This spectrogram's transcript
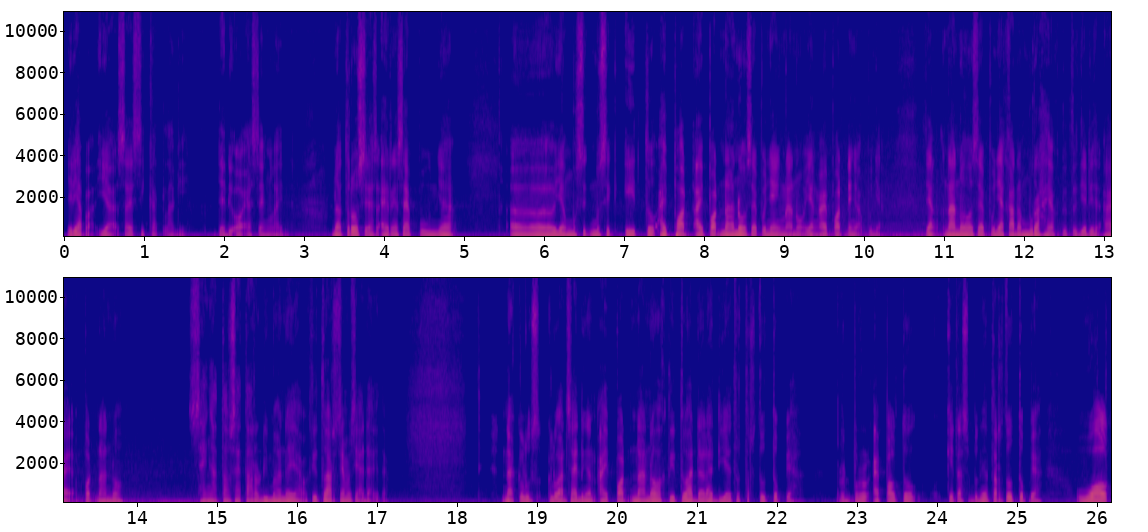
Jadi apa? Ya saya sikat lagi jadi OS yang lain. Nah terus ya akhirnya saya punya uh, yang musik-musik itu iPod, iPod Nano. Saya punya yang Nano, yang iPodnya nggak punya. Yang Nano saya punya karena murah ya waktu itu. Jadi iPod Nano saya nggak tahu saya taruh di mana ya. Waktu itu harusnya masih ada gitu. Nah keluhan saya dengan iPod Nano waktu itu adalah dia itu tertutup ya. Produk Apple tuh kita sebutnya tertutup ya walled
